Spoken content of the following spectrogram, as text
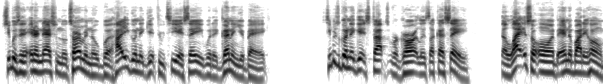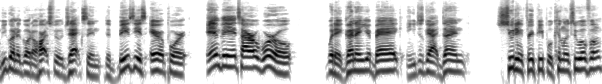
She was in an international terminal, but how are you going to get through TSA with a gun in your bag? She was going to get stopped regardless. Like I say, the lights are on, but ain't nobody home. You're going to go to Hartsfield Jackson, the busiest airport in the entire world, with a gun in your bag, and you just got done shooting three people, killing two of them.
